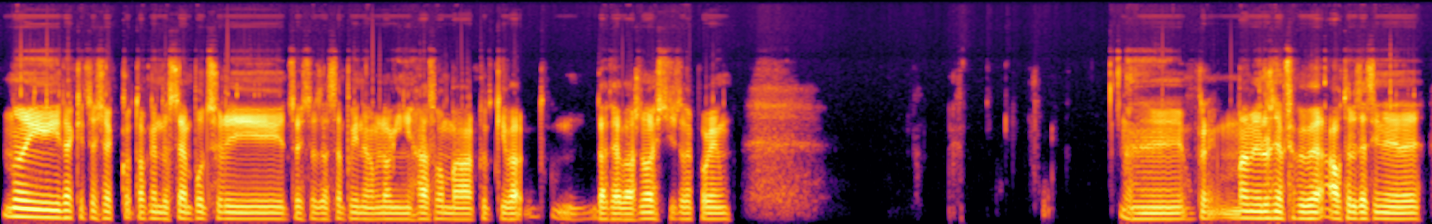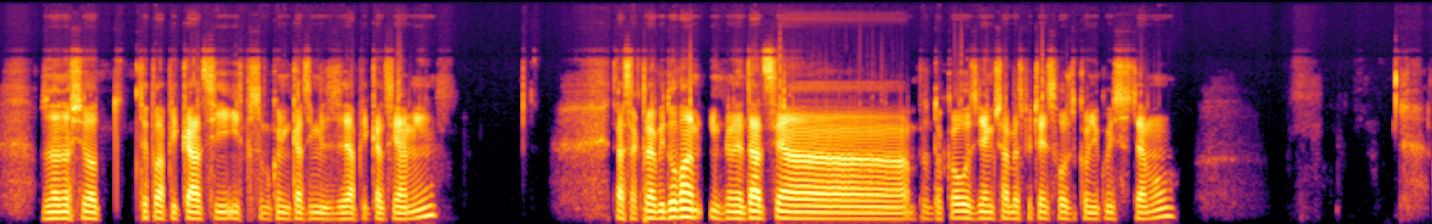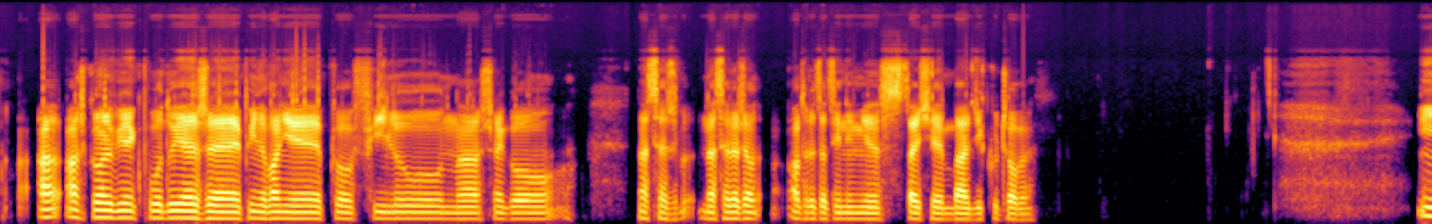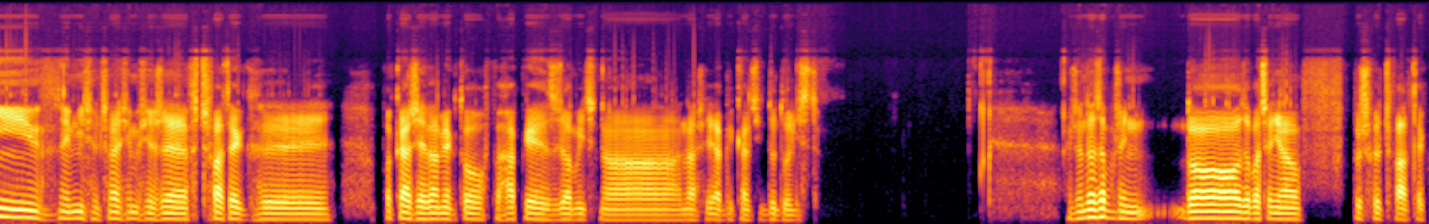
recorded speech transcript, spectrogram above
No i takie coś jak token dostępu, czyli coś, co zastępuje nam login i hasło, ma krótki wa datę ważności, że tak powiem. Yy, mamy różne przepływy autoryzacyjne w zależności od typu aplikacji i sposobu komunikacji między aplikacjami. Teraz tak, prawidłowa implementacja protokołu zwiększa bezpieczeństwo użytkowników i systemu, aczkolwiek powoduje, że pilnowanie profilu naszego na, serz, na serwerze autoryzacyjnym jest, staje się bardziej kluczowe. I w najbliższym czasie myślę, że w czwartek yy, pokażę Wam, jak to w PHP zrobić na naszej aplikacji List. Także do zobaczenia, do zobaczenia w przyszły czwartek.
